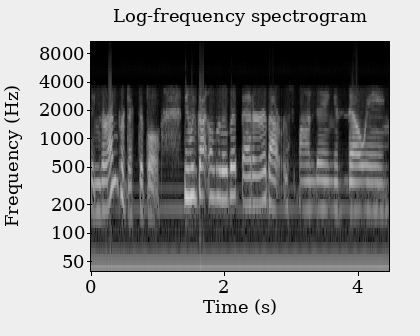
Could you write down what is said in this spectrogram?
things are unpredictable. I mean, we've gotten a little bit better about responding and knowing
